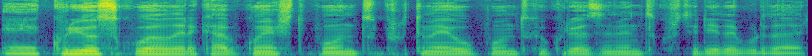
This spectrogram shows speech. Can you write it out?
É curioso que o Heller acabe com este ponto, porque também é o ponto que eu curiosamente gostaria de abordar,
